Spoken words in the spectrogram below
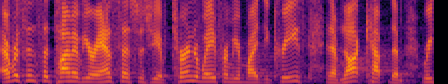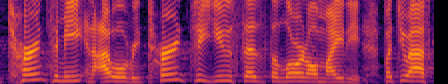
Ever since the time of your ancestors, you have turned away from your my decrees and have not kept them. Return to me, and I will return to you, says the Lord Almighty. But you ask,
